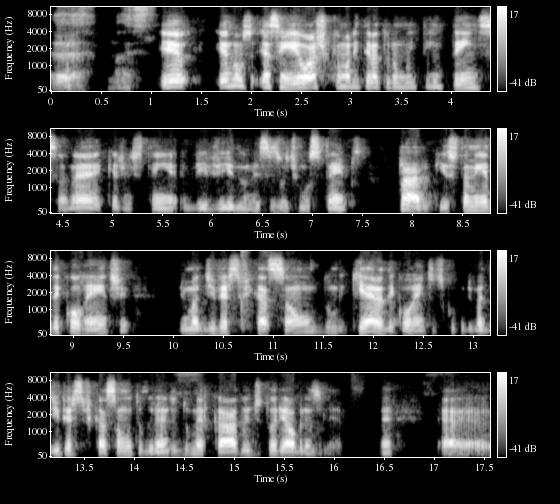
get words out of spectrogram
é, mas... Eu, eu não, assim, eu acho que é uma literatura muito intensa, né, que a gente tem vivido nesses últimos tempos. Claro que isso também é decorrente de uma diversificação do, que era decorrente, desculpa, de uma diversificação muito grande do mercado editorial brasileiro. Né? É,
